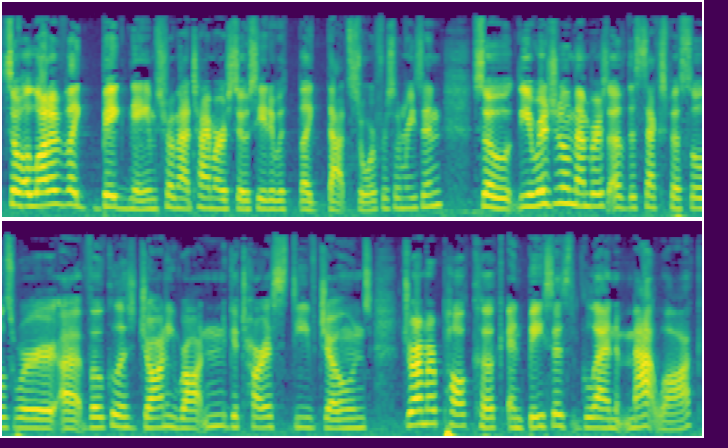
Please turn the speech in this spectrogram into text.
so a lot of like big names from that time are associated with like that store for some reason. So the original members of the Sex Pistols were uh, vocalist Johnny Rotten, guitarist Steve Jones, drummer Paul Cook, and bassist Glenn Matlock.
